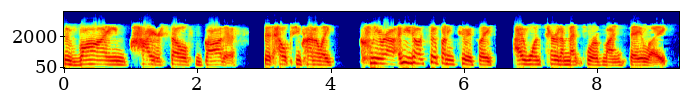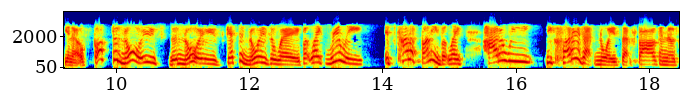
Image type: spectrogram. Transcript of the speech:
divine higher self goddess that helps you kind of like clear out? And you know, it's so funny too. It's like, I once heard a mentor of mine say like, you know, fuck the noise, the noise, get the noise away. But like really, it's kind of funny, but like, how do we declutter that noise, that fog and those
